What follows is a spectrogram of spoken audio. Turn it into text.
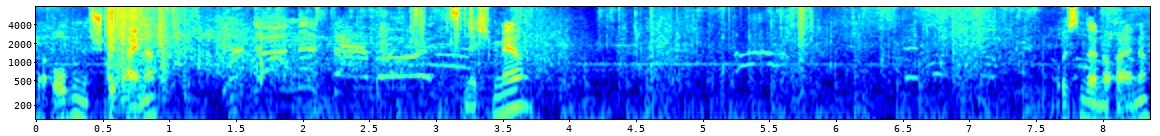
Da oben steht einer. Ist nicht mehr. Wo ist denn da noch einer?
